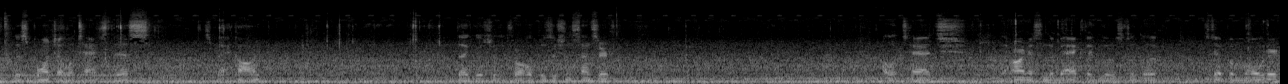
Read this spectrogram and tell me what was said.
At this point I'll attach this, this back on. That goes to the throttle position sensor. I'll attach the harness in the back that goes to the stepper motor.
